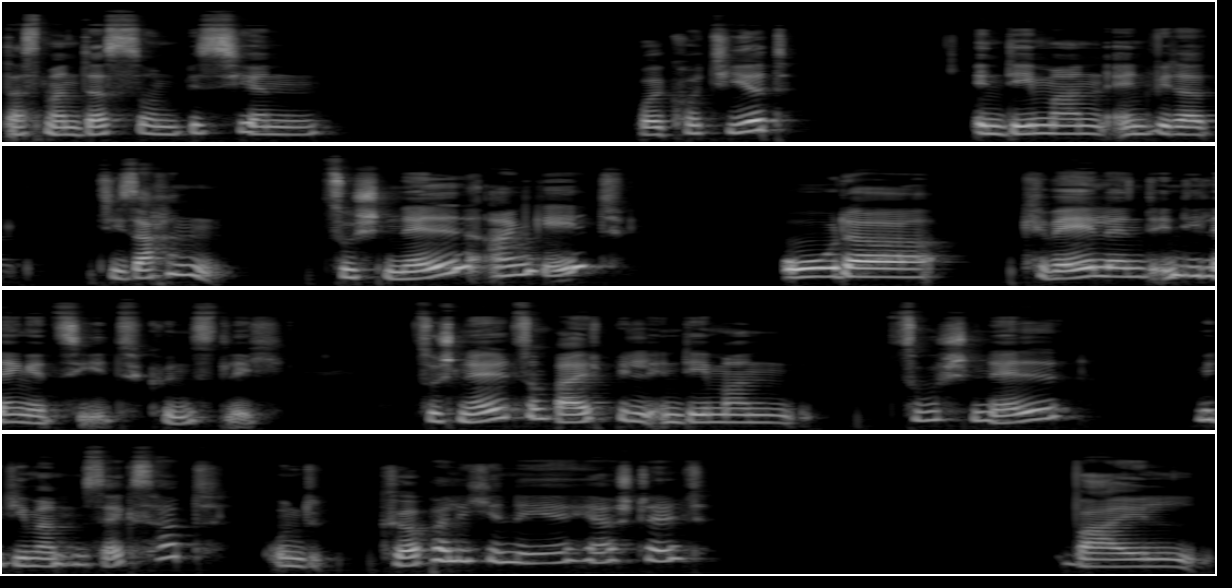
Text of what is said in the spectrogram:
dass man das so ein bisschen boykottiert, indem man entweder die Sachen zu schnell angeht oder quälend in die Länge zieht, künstlich. Zu schnell zum Beispiel, indem man zu schnell mit jemandem Sex hat und körperliche Nähe herstellt, weil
